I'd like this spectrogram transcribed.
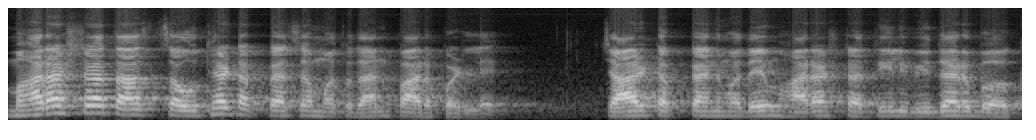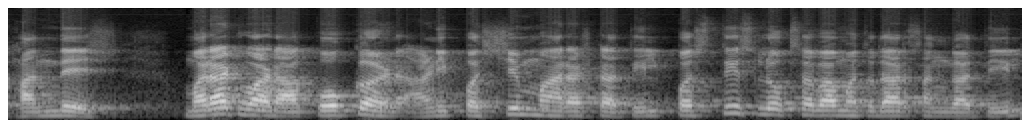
महाराष्ट्रात आज चौथ्या टप्प्याचं मतदान पार पडले चार टप्प्यांमध्ये महाराष्ट्रातील विदर्भ खानदेश मराठवाडा कोकण आणि पश्चिम महाराष्ट्रातील पस्तीस लोकसभा मतदारसंघातील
